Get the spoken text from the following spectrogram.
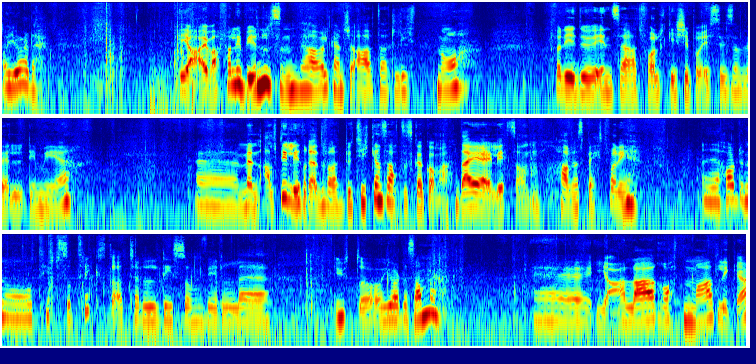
og gjør det? Ja, i hvert fall i begynnelsen. Det har vel kanskje avtatt litt nå. Fordi du innser at folk ikke bryr seg så veldig mye. Eh, Men alltid litt redd for at butikkansatte skal komme. De er litt sånn, har respekt for dem. Eh, har du noen tips og triks da, til de som vil eh, ut og gjøre det samme? Eh, ja, la råtten mat ligge.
